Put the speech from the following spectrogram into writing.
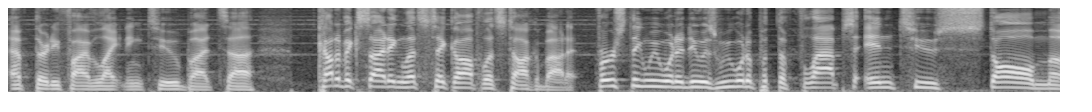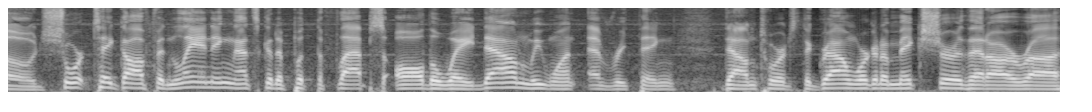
F-35 Lightning II, but uh, kind of exciting. Let's take off. Let's talk about it. First thing we want to do is we want to put the flaps into STOL mode. Short takeoff and landing. That's going to put the flaps all the way down. We want everything down towards the ground. We're going to make sure that our uh,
